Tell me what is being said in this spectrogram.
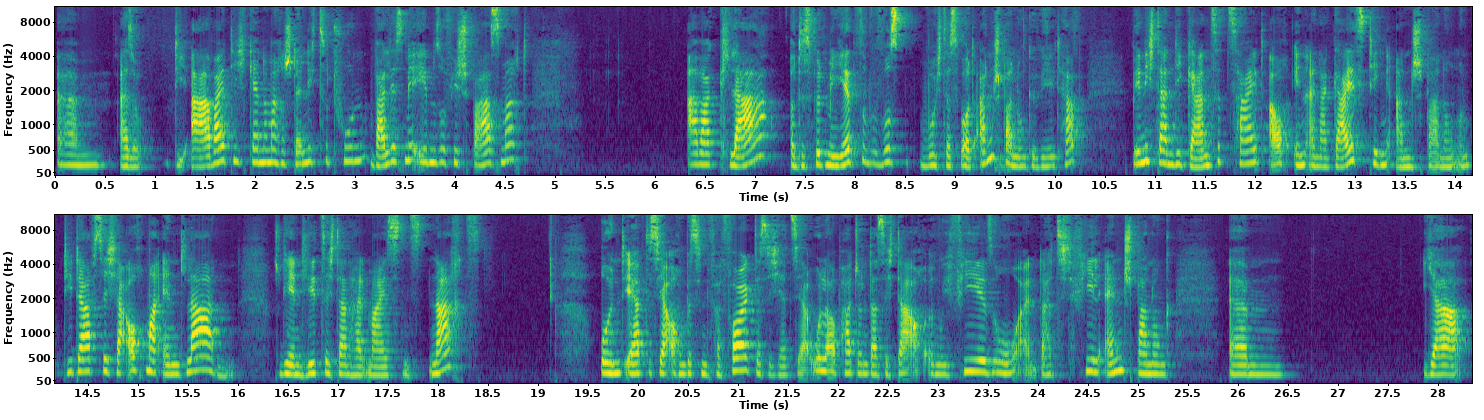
Ähm, also die Arbeit, die ich gerne mache, ständig zu tun, weil es mir eben so viel Spaß macht. Aber klar, und das wird mir jetzt so bewusst, wo ich das Wort Anspannung gewählt habe, bin ich dann die ganze Zeit auch in einer geistigen Anspannung und die darf sich ja auch mal entladen. So, die entlädt sich dann halt meistens nachts und ihr habt es ja auch ein bisschen verfolgt, dass ich jetzt ja Urlaub hatte und dass ich da auch irgendwie viel so, da hat sich viel Entspannung ähm, ja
